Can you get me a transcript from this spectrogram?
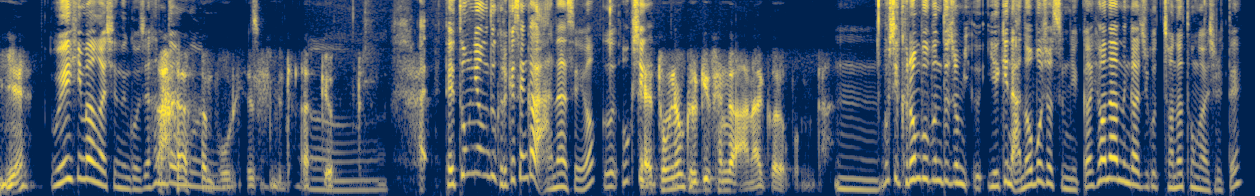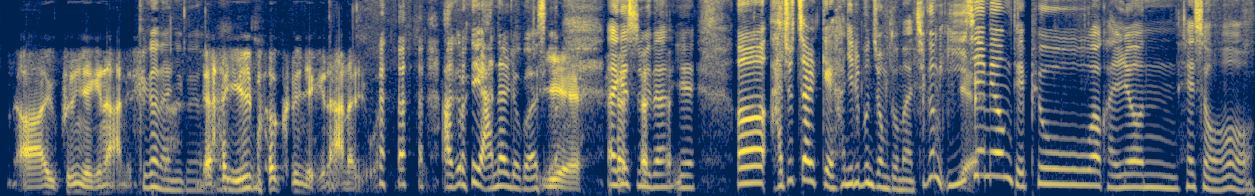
예? 왜 희망하시는 거죠? 한동훈 모르겠습니다. 어... 아, 대통령도 그렇게 생각 안 하세요? 그 혹시 대통령 그렇게 생각 안 할 거라고 봅니다. 음, 혹시 그런 부분도 좀 얘기 나눠 보셨습니까? 현안 가지고 전화 통화하실 때? 아, 그런 얘기는 안 했어요. 그건 아니고요. 일부 그런 얘기는 안 하려고. 아, 그런 얘기 안 하려고 하세요? 예. 알겠습니다. 예. 어, 아주 짧게 한 1분 정도만. 지금 이재명 예. 대표와 관련해서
